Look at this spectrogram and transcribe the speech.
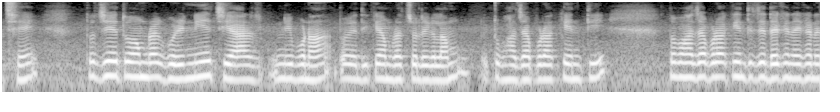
আছে। তো যেহেতু আমরা ঘড়ি নিয়েছি আর নিব না, তো এদিকে আমরা চলে গেলাম একটু ভাজা পোড়া কিনতি। তো ভাজা পোড়া কিনতে যে দেখেন এখানে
